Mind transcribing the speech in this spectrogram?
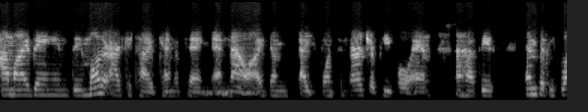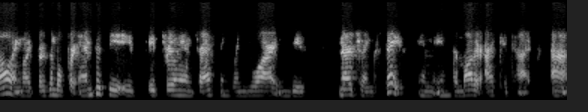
am I being in the mother archetype kind of thing? And now I am, I want to nurture people and I have this empathy flowing. Like for example, for empathy, it's it's really interesting when you are in this nurturing space in, in the mother archetype uh,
